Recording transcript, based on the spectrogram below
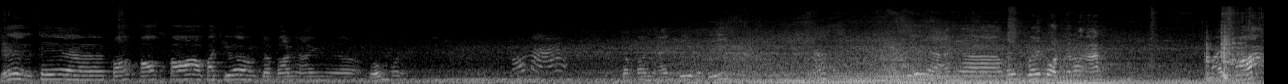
Thế, thế ờ, có, có, có, có chữa không? Cho con anh ờ, uống một Có mà. cho con anh đi một tí Nhá. Tí là anh ờ, với quấy bột cho nó ăn May quá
